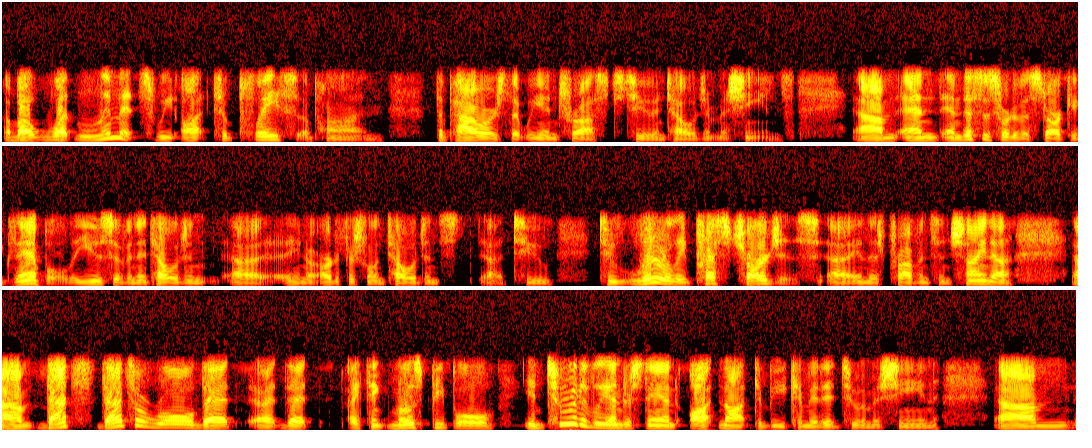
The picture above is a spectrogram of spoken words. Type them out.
about what limits we ought to place upon the powers that we entrust to intelligent machines. Um, and and this is sort of a stark example: the use of an intelligent, uh, you know, artificial intelligence uh, to to literally press charges uh, in this province in China. Um, that's that's a role that uh, that I think most people intuitively understand ought not to be committed to a machine. Um,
